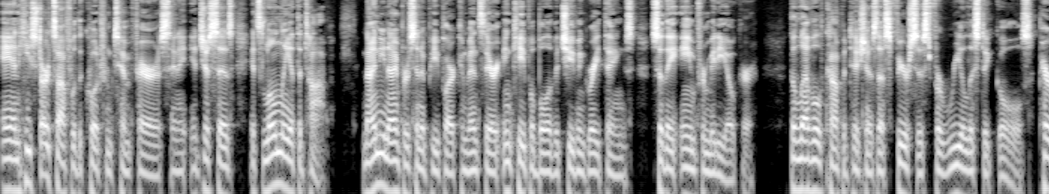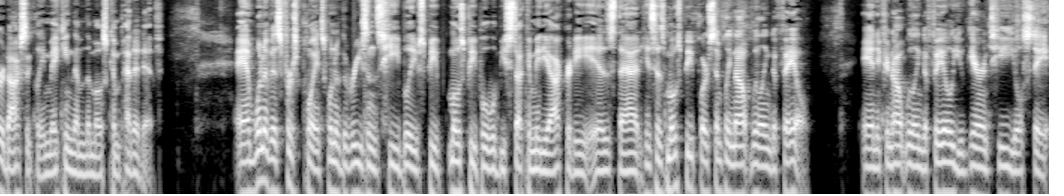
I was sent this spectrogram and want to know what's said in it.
And he starts off with a quote from Tim Ferriss, and it, it just says, It's lonely at the top. 99% of people are convinced they are incapable of achieving great things, so they aim for mediocre. The level of competition is thus fiercest for realistic goals, paradoxically making them the most competitive. And one of his first points, one of the reasons he believes pe- most people will be stuck in mediocrity is that he says most people are simply not willing to fail. And if you're not willing to fail, you guarantee you'll stay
